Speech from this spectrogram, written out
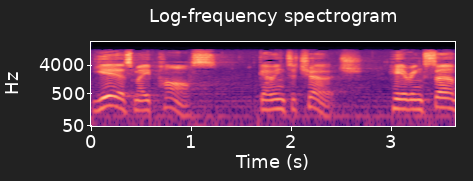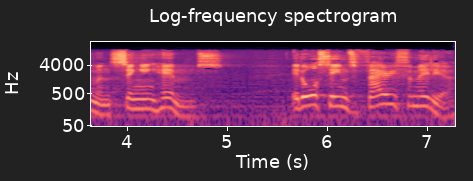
years may pass going to church, hearing sermons, singing hymns. It all seems very familiar,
